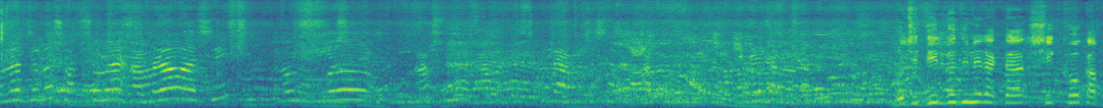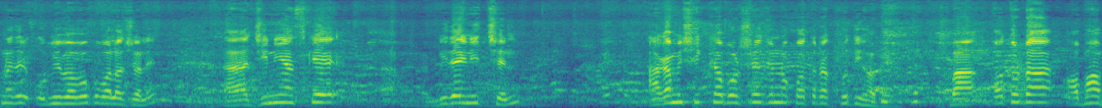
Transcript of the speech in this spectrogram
ওনার জন্য সবসময় আমরাও আছি এবং উনিও আসুন আমাদের স্কুলে আমাদের সাথে বলছি দীর্ঘদিনের একটা শিক্ষক আপনাদের অভিভাবকও বলা চলে। যিনি আজকে বিদায় নিচ্ছেন আগামী শিক্ষাবর্ষের জন্য কতটা ক্ষতি হবে বা কতটা অভাব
